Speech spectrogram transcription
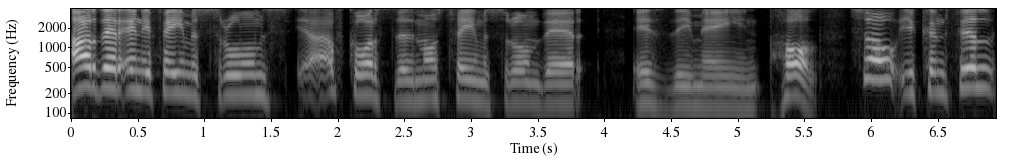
Are there any famous rooms? Yeah, of course, the most famous room there is the main hall. So you can fill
